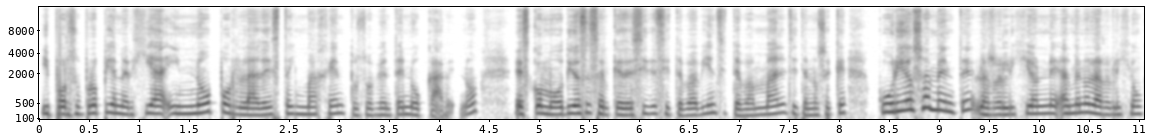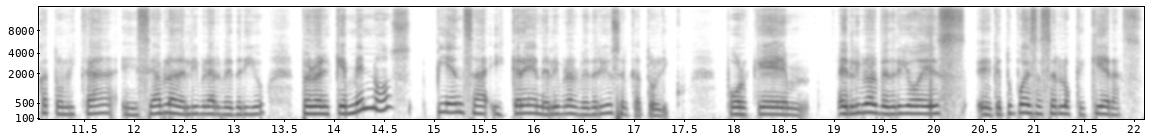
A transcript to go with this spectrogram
y por su propia energía y no por la de esta imagen, pues obviamente no cabe, ¿no? Es como Dios es el que decide si te va bien, si te va mal, si te no sé qué. Curiosamente, las religiones, al menos la religión católica, eh, se habla de libre albedrío, pero el que menos piensa y cree en el libre albedrío es el católico, porque el libre albedrío es eh, que tú puedes hacer lo que quieras.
